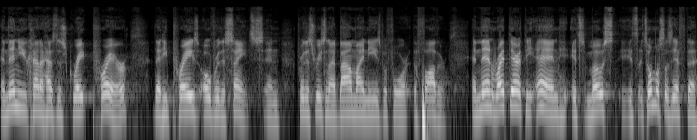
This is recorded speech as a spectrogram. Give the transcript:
and then you kind of has this great prayer that he prays over the saints. And for this reason, I bow my knees before the Father. And then right there at the end, it's most it's, it's almost as if the,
